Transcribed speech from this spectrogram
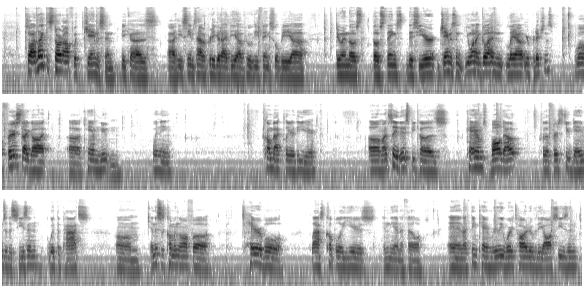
So, I'd like to start off with Jameson because uh, he seems to have a pretty good idea of who he thinks will be uh, doing those those things this year. Jameson, you want to go ahead and lay out your predictions? Well, first I got uh, Cam Newton winning comeback player of the year. Um, I'd say this because Cam's balled out for the first two games of the season with the Pats, um, and this is coming off a terrible last couple of years in the NFL. And I think Cam really worked hard over the offseason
